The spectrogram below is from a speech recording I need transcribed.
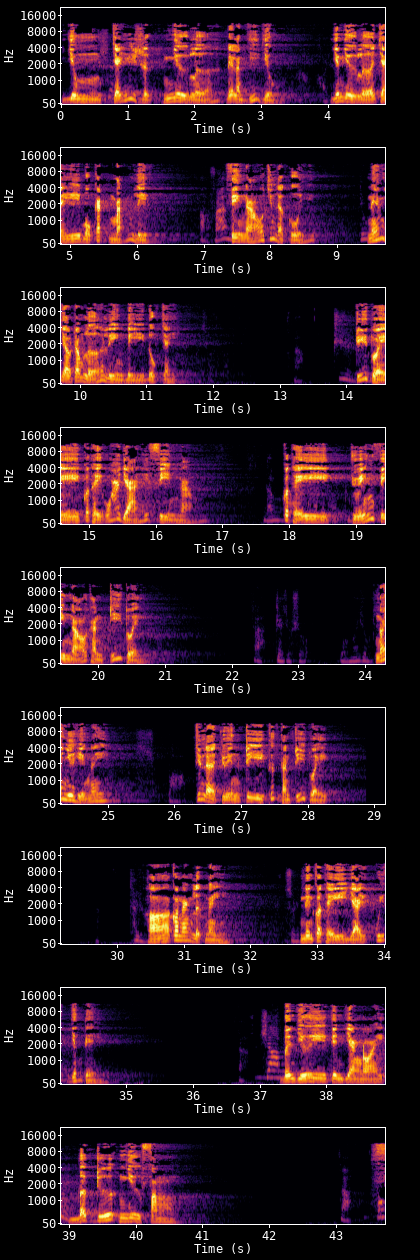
Dùng cháy rực như lửa để làm ví dụ, Giống như lửa cháy một cách mãnh liệt. Phiền não chính là củi, Ném vào trong lửa liền bị đốt cháy. Trí tuệ có thể hóa giải phiền não, Có thể chuyển phiền não thành trí tuệ. Nói như hiện nay, Chính là chuyện tri thức thành trí tuệ. Họ có năng lực này Nên có thể giải quyết vấn đề. Bên dưới kinh giang nói, Bất trước như phong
